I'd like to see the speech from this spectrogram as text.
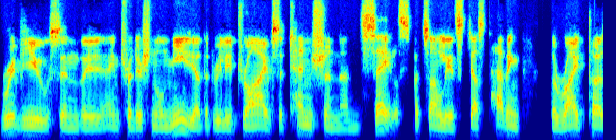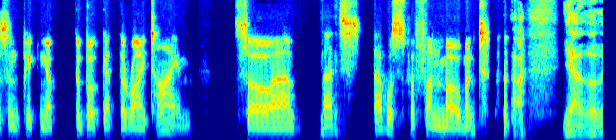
reviews in the in traditional media that really drives attention and sales, but suddenly it's just having the right person picking up the book at the right time. So um, that's that was a fun moment. uh, yeah,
